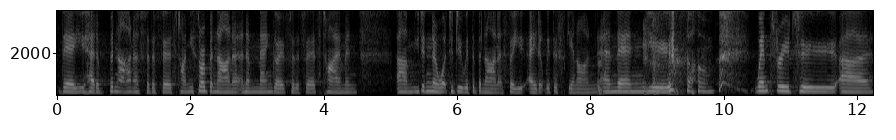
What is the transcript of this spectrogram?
there, you had a banana for the first time. You saw a banana and a mango for the first time, and um, you didn't know what to do with the banana, so you ate it with the skin on. And then you um, went through to uh,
